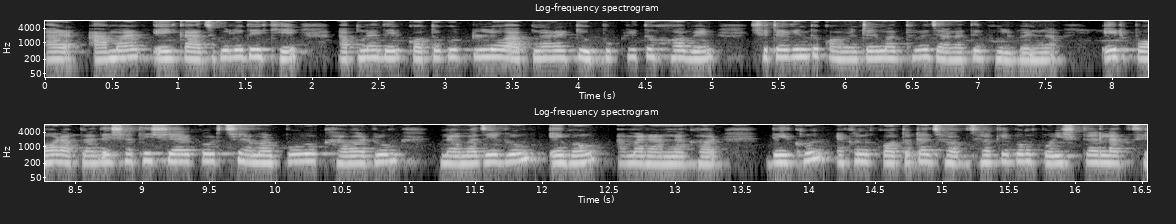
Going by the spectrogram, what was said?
আর আমার এই কাজগুলো দেখে আপনাদের কতগুলো আপনারা কি উপকৃত হবেন, সেটা কিন্তু কমেন্টের মাধ্যমে জানাতে ভুলবেন না। এরপর আপনাদের সাথে শেয়ার করছি আমার পুরো খাওয়ার রুম নামাজের রুম এবং আমার রান্নাঘর। দেখুন, এখন কতটা ঝকঝক এবং পরিষ্কার লাগছে।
